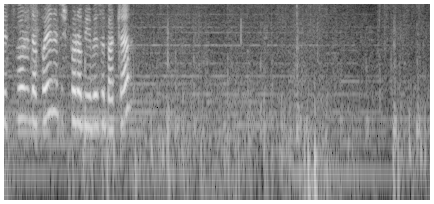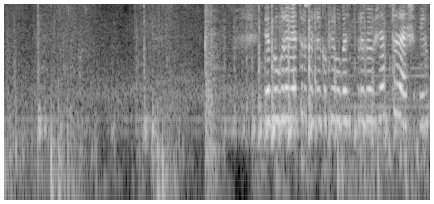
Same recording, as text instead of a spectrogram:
Więc może tam pojedę, coś porobimy, zobaczę. Ja w ogóle miniaturkę tego filmu bez się jak wczorajszy film,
